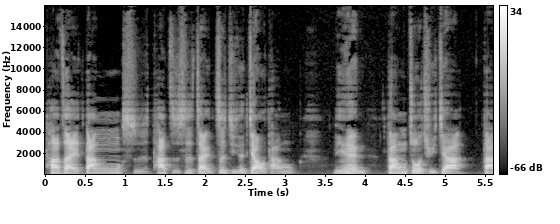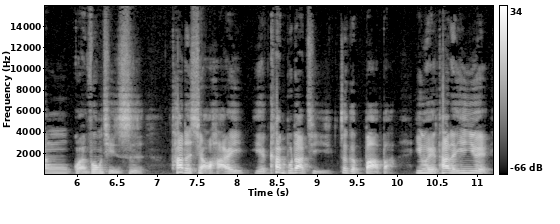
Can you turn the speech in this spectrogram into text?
他在当时，他只是在自己的教堂里面当作曲家，当管风琴师。他的小孩也看不大起这个爸爸，因为他的音乐。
